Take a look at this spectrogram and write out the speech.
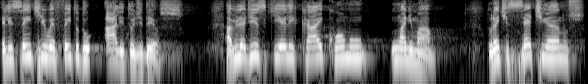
ele sente o efeito do hálito de Deus. A Bíblia diz que ele cai como um animal. Durante sete anos,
